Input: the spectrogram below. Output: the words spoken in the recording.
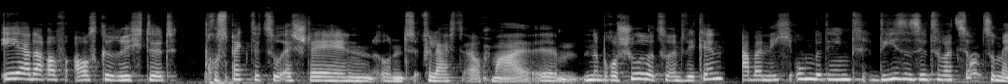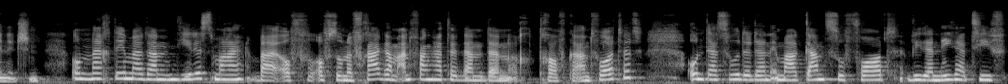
eher darauf ausgerichtet, Prospekte zu erstellen und vielleicht auch mal ähm, eine Broschüre zu entwickeln, aber nicht unbedingt diese Situation zu managen. Und nachdem er dann jedes Mal bei, auf, auf so eine Frage am Anfang hatte, dann, dann auch drauf geantwortet. Und das wurde dann immer ganz sofort wieder negativ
